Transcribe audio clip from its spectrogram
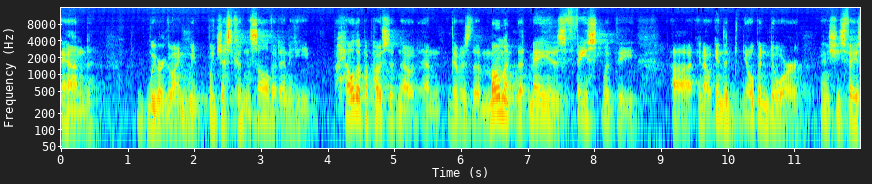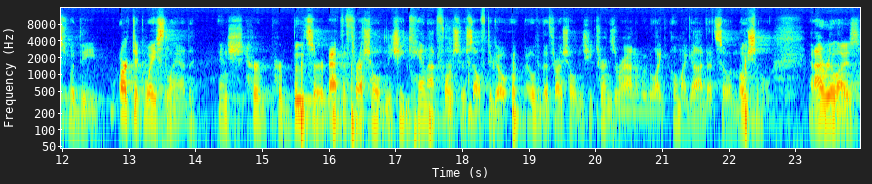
And we were going we, we just couldn't solve it. And he held up a post-it note and there was the moment that Mei is faced with the uh, you know in the open door and she's faced with the Arctic wasteland, and she, her, her boots are at the threshold, and she cannot force herself to go over the threshold, and she turns around, and we were like, oh my God, that's so emotional. And I realized,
